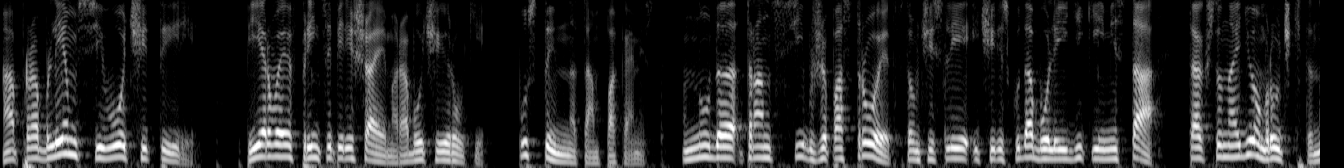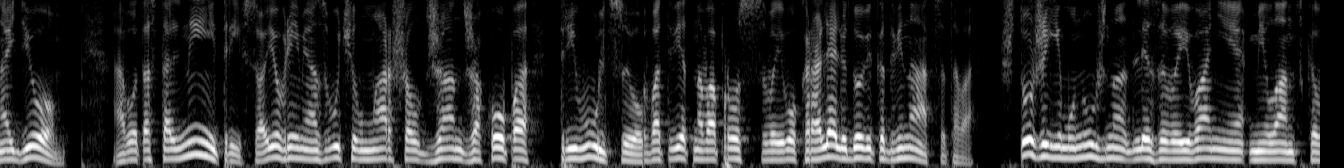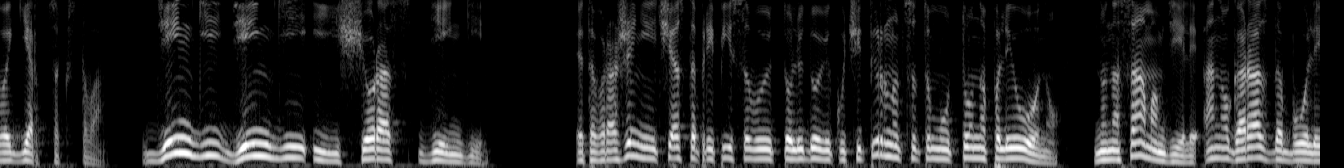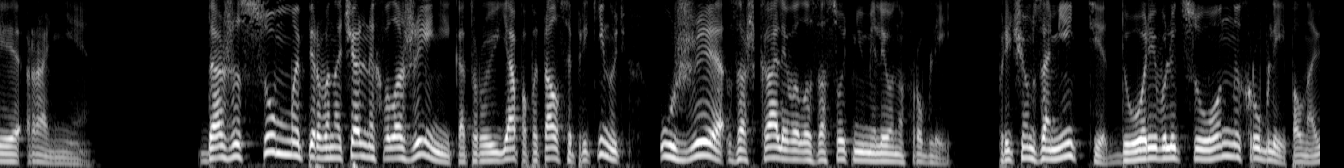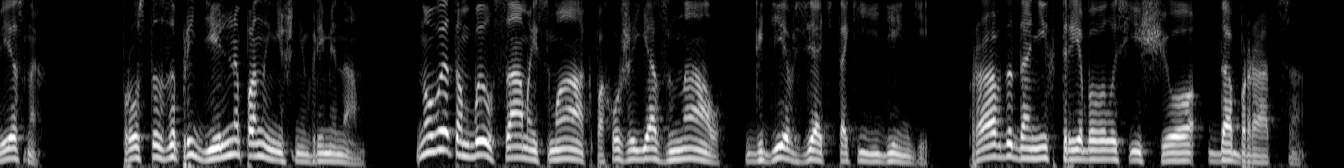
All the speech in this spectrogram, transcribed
А проблем всего четыре. Первое, в принципе, решаемо – рабочие руки. Пустынно там пока мест. Ну да Транссиб же построит, в том числе и через куда более дикие места, так что найдем ручки-то, найдем. А вот остальные три в свое время озвучил маршал Джан Джакопо Тривульцио в ответ на вопрос своего короля Людовика XII, что же ему нужно для завоевания Миланского герцогства. Деньги, деньги и еще раз деньги. Это выражение часто приписывают то Людовику XIV, то Наполеону, но на самом деле оно гораздо более раннее. Даже сумма первоначальных вложений, которую я попытался прикинуть, уже зашкаливала за сотню миллионов рублей. Причем, заметьте, до революционных рублей, полновесных. Просто запредельно по нынешним временам. Но в этом был самый смак. Похоже, я знал, где взять такие деньги. Правда, до них требовалось еще добраться.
